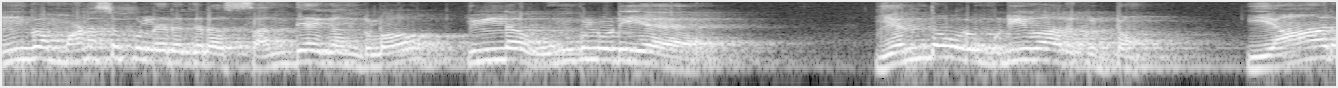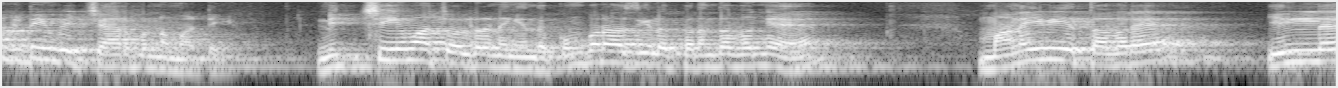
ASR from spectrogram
உங்கள் மனசுக்குள்ளே இருக்கிற சந்தேகங்களோ இல்லை உங்களுடைய எந்த ஒரு முடிவாக இருக்கட்டும் யாருக்கிட்டையும் போய் ஷேர் பண்ண மாட்டீங்க. நிச்சயமாக சொல்கிறேன் நீங்கள் இந்த கும்பராசியில் பிறந்தவங்க மனைவியை தவிர இல்லை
